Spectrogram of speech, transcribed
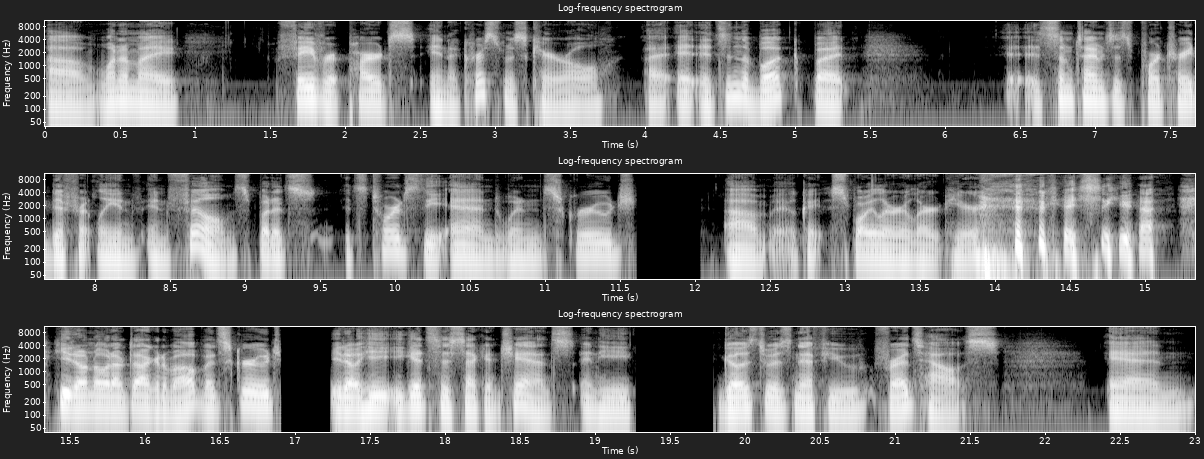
Um, one of my favorite parts in A Christmas Carol, uh, it, it's in the book, but it, sometimes it's portrayed differently in, in films, but it's it's towards the end when Scrooge um okay, spoiler alert here. okay, so you, you don't know what I'm talking about, but Scrooge, you know, he, he gets his second chance and he goes to his nephew Fred's house and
